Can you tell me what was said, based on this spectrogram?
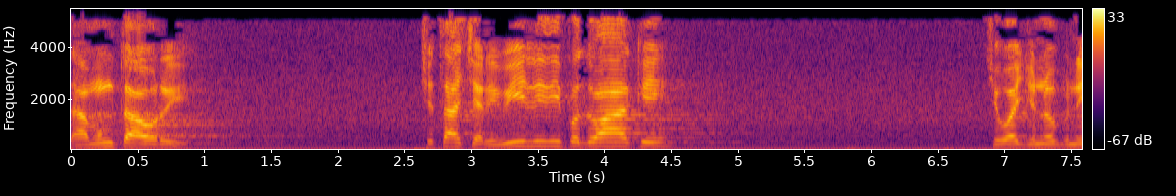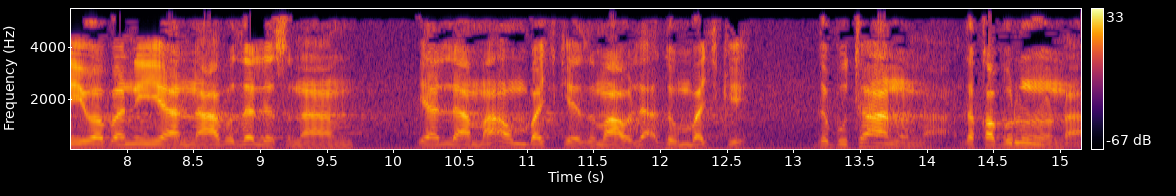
دا مونږ ته اوري چې تا چری ویلې دی په دعا کې چې وجنبني وبني ان عبد الاسلام یا الله ما هم بچ کې زما اولاد هم بچ کې د بوتانو نه د قبرونو نه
